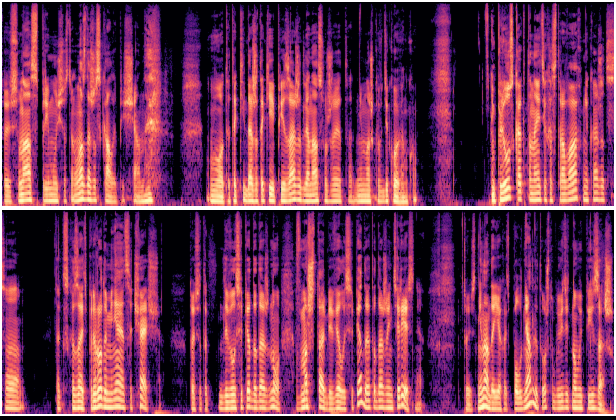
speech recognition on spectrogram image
То есть у нас преимущественно, у нас даже скалы песчаные. Вот, и такие, даже такие пейзажи для нас уже это немножко в диковинку. И плюс как-то на этих островах, мне кажется, так сказать, природа меняется чаще. То есть это для велосипеда даже, ну, в масштабе велосипеда это даже интереснее. То есть не надо ехать полдня для того, чтобы увидеть новый пейзаж.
